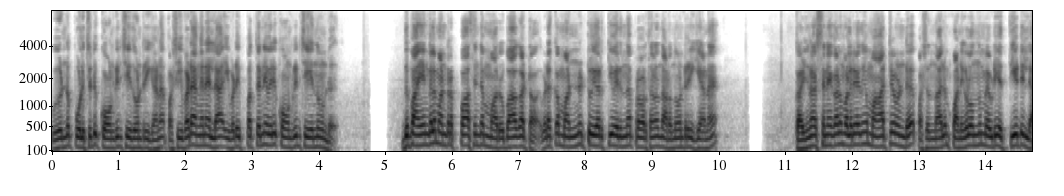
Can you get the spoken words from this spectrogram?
വീണ്ടും പൊളിച്ചിട്ട് കോൺക്രീറ്റ് ചെയ്തുകൊണ്ടിരിക്കുകയാണ്. പക്ഷേ ഇവിടെ അങ്ങനെയല്ല. ഇവിടെ ഇപ്പം തന്നെ ഇവർ കോൺക്രീറ്റ് ചെയ്യുന്നുണ്ട്. ഇത് പയങ്കലം അണ്ടർപാസിന്റെ മറുഭാഗം കേട്ടോ. ഇവിടെയൊക്കെ മണ്ണിട്ട് ഉയർത്തി വരുന്ന പ്രവർത്തനം നടന്നുകൊണ്ടിരിക്കുകയാണ്. കഴിഞ്ഞ പ്രാവശ്യത്തിനേക്കാളും വളരെയധികം മാറ്റമുണ്ട്. പക്ഷെ എന്നാലും പണികളൊന്നും എവിടെ എത്തിയിട്ടില്ല.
